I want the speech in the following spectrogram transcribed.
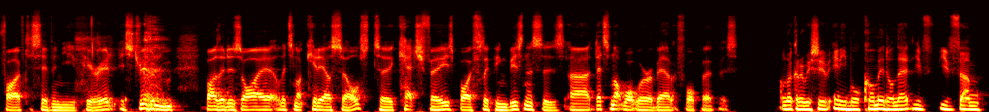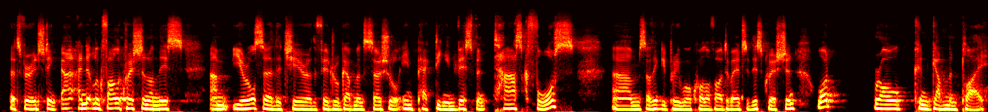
five to seven year period. It's driven by the desire, let's not kid ourselves, to catch fees by flipping businesses. Uh, that's not what we're about at For Purpose. I'm not going to receive any more comment on that. You've, you've, um, that's very interesting. Uh, and look, final question on this. Um, you're also the chair of the federal government's social impacting investment task force. Um, so I think you're pretty well qualified to answer this question. What role can government play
